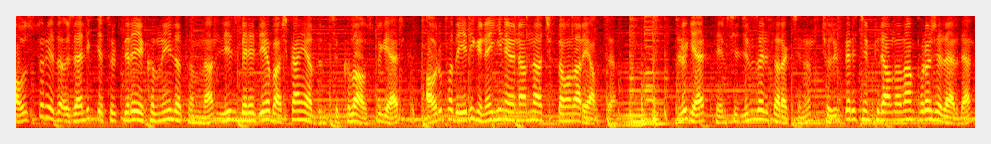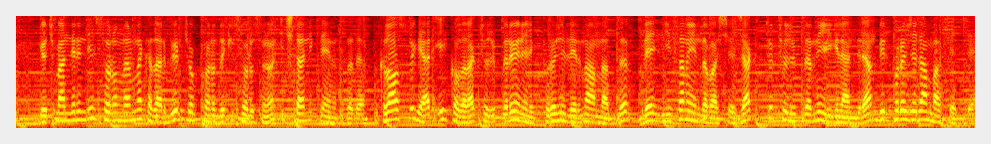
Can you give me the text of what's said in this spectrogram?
Avusturya'da özellikle Türklere yakınlığıyla tanınan Liz Belediye Başkan Yardımcısı Klaus Lüger, Avrupa'da 7 güne yine önemli açıklamalar yaptı. Lüger, temsilcimiz Ali Tarakçı'nın çocuklar için planlanan projelerden göçmenlerin dil sorunlarına kadar birçok konudaki sorusunu içtenlikle yanıtladı. Klaus Lüger ilk olarak çocuklara yönelik projelerini anlattı ve Nisan ayında başlayacak Türk çocuklarını ilgilendiren bir projeden bahsetti.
